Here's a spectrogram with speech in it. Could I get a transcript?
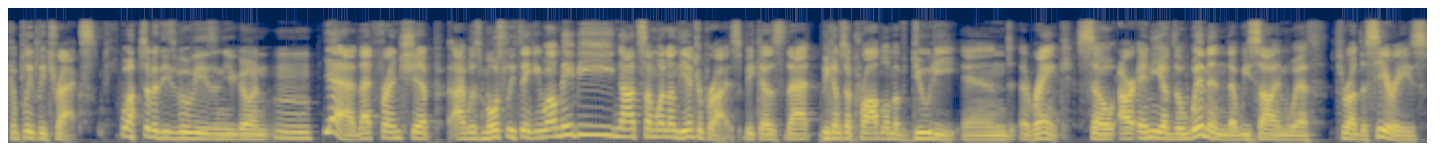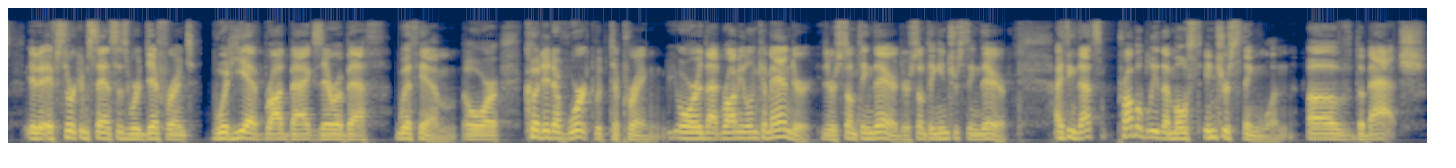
completely tracks. watch some of these movies and you're going, mm, yeah, that friendship. I was mostly thinking, well, maybe not someone on the Enterprise because that becomes a problem of duty and rank. So are any of the women that we saw him with throughout the series, if circumstances were different, would he have brought back Beth with him? Or could it have worked with T'Pring? Or that Romulan commander? There's something there. There's something interesting there. I think that's probably the most interesting one of the batch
